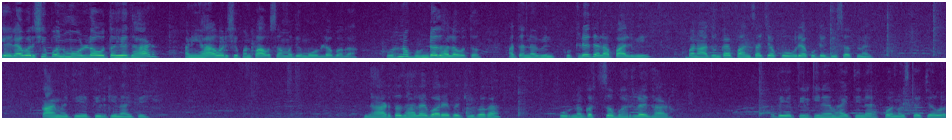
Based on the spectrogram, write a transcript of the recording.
गेल्या वर्षी पण मोडलं होतं हे झाड आणि ह्या वर्षी पण पावसामध्ये मोडलं बघा. पूर्ण भुंड झालं होतं. आता नवीन फुटले त्याला पालवी पण अजून काय फणसाच्या कोवऱ्या कुठे दिसत नाहीत. काय माहिती येतील की नाही ते. झाड तर झालंय बऱ्यापैकी बघा. पूर्ण गच्च भरलंय झाड. आता येतील की नाही माहिती नाही फणस त्याच्यावर.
